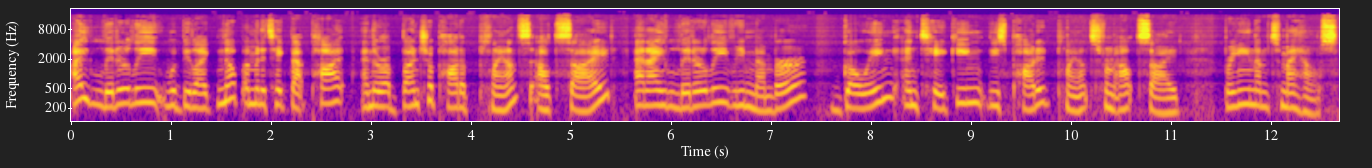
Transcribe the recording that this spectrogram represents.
I literally would be like, nope, I'm going to take that pot. And there were a bunch of potted plants outside. And I literally remember going and taking these potted plants from outside, bringing them to my house,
